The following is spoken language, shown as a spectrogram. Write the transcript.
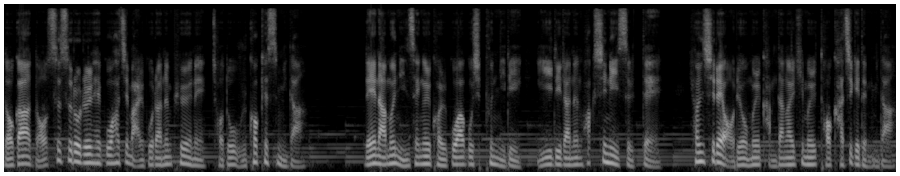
너가 너 스스로를 해고하지 말고라는 표현에 저도 울컥했습니다. 내 남은 인생을 걸고 하고 싶은 일이 이 일이라는 확신이 있을 때 현실의 어려움을 감당할 힘을 더 가지게 됩니다.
